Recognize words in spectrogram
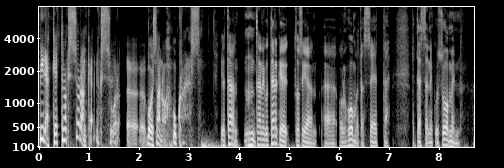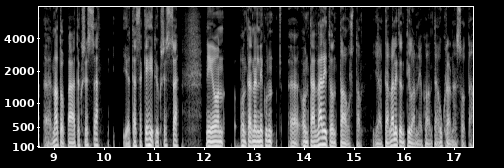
pidäkkeettömäksi sodankäynniksi, suora, voi sanoa, Ukrainassa. Joo, tämä on, tämä on niin tärkeää tosiaan on huomata se, että tässä niin Suomen NATO-päätöksessä ja tässä kehityksessä niin on, on, niin kuin, on tämä välitön tausta ja tämä välitön tilanne, joka on tämä Ukrainan sota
